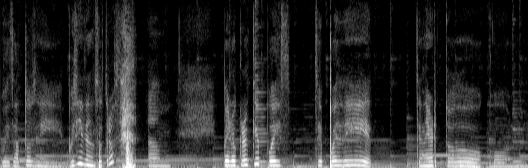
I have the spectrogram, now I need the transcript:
pues datos de pues sí de nosotros. Pero creo que pues se puede tener todo con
